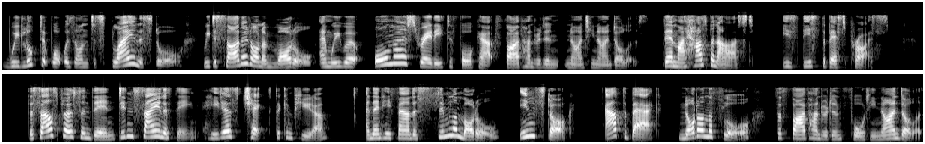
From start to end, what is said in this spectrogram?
we looked at what was on display in the store, we decided on a model, and we were almost ready to fork out $599. Then my husband asked, is this the best price? The salesperson then didn't say anything. He just checked the computer and then he found a similar model in stock out the back, not on the floor, for $549.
